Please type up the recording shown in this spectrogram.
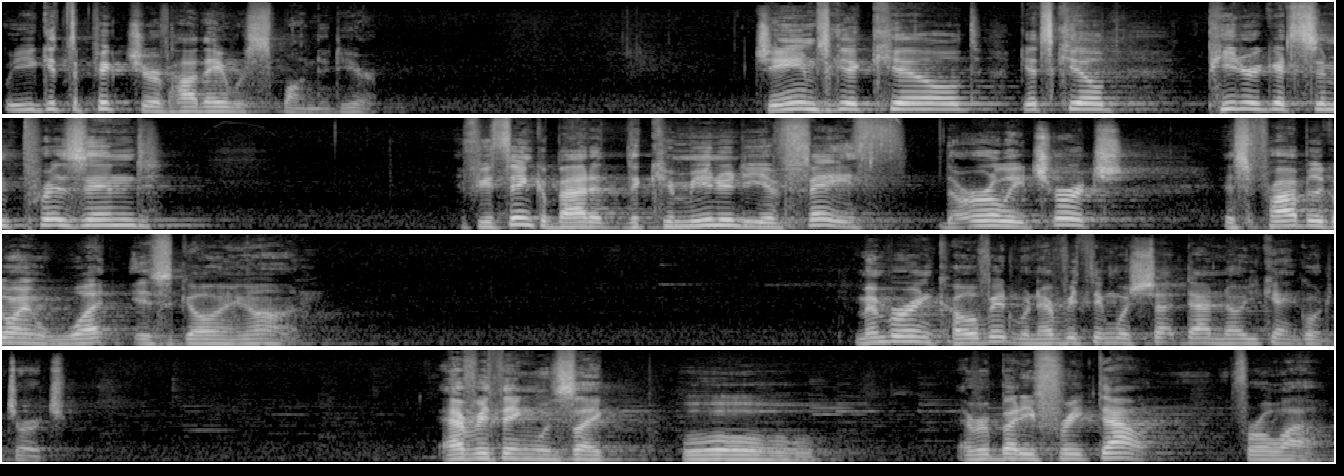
Well, you get the picture of how they responded here. James get killed, gets killed, Peter gets imprisoned. If you think about it, the community of faith, the early church, is probably going, What is going on? Remember in COVID when everything was shut down? No, you can't go to church. Everything was like, Whoa. Everybody freaked out for a while.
